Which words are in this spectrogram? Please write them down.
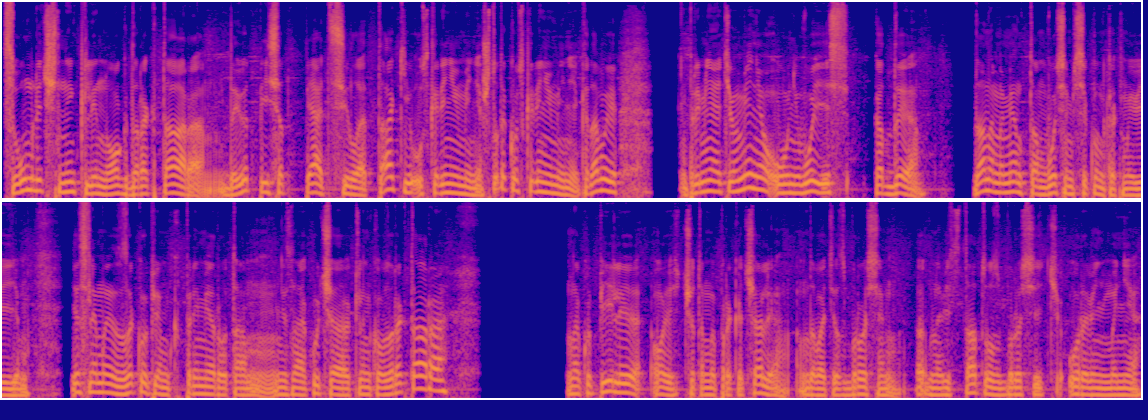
Сумрачный клинок Драктара дает 55 силы атаки, ускорение умения. Что такое ускорение умения? Когда вы применяете умение, у него есть КД. В данный момент там 8 секунд, как мы видим. Если мы закупим, к примеру, там, не знаю, куча клинков Драктара, накупили, ой, что-то мы прокачали, давайте сбросим, обновить статус, сбросить уровень мне,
